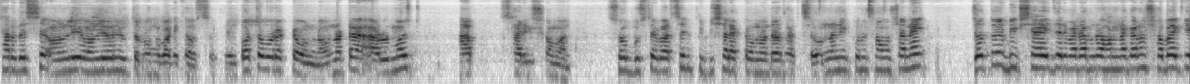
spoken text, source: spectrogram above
সারা দেশে only only only Uttarbanga batik হাউসে কত বড় একটা অন্য, অন্যটা অলমোস্ট হাফ শাড়ির সমান। সব বুঝতে পারছেন কি বিশাল একটা অন্য দেওয়া থাকছে। অন্য নিয়ে কোনো সমস্যা নেই। যতই বিগ সাইজের ম্যাডামরা হন না কেন সবাইকে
